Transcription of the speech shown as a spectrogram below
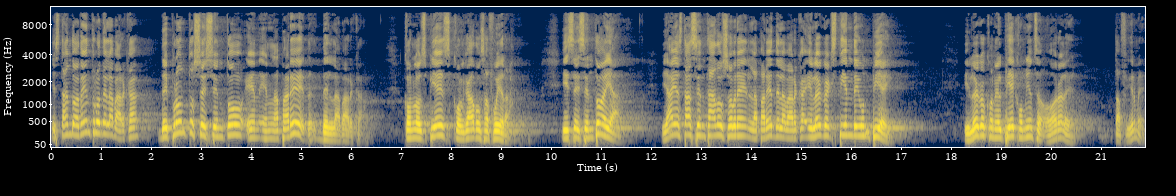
estando adentro de la barca, de pronto se sentó en, en la pared de la barca, con los pies colgados afuera y se sentó allá. Y ahí está sentado sobre la pared de la barca y luego extiende un pie. Y luego con el pie comienza, órale, está firme.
